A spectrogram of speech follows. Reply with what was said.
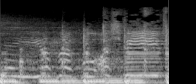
Ve yaprak bu aşk bitti.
